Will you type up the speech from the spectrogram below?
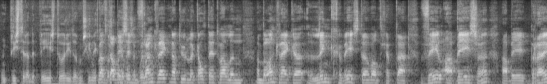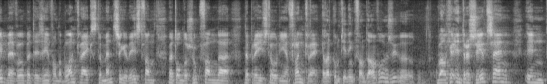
een priester en de prehistorie, dat misschien wel, dat, dat is in Frankrijk natuurlijk altijd wel een, een belangrijke link geweest, hè, want je hebt daar veel AB's. Hè. AB Brui bijvoorbeeld is een van de belangrijkste mensen geweest van het onderzoek van uh, de prehistorie in Frankrijk. En waar komt die link vandaan volgens u? Wel geïnteresseerd zijn in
